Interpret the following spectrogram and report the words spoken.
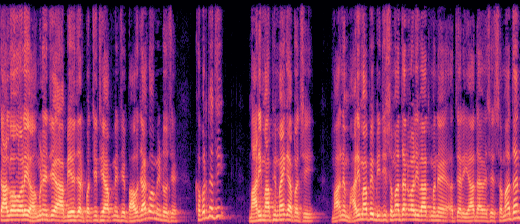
ચાલવાવાળી હમણે જે આ બે હજાર પચીસથી આપને જે ભાવ જાગવા માંડ્યો છે, ખબર નથી? મારી માફી માંગ્યા પછી માને મારી માફી બીજી સમાધાનવાળી વાત મને અત્યારે યાદ આવે છે. સમાધાન?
